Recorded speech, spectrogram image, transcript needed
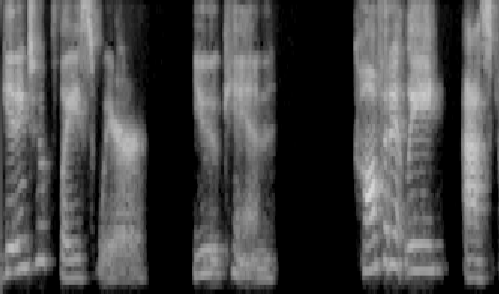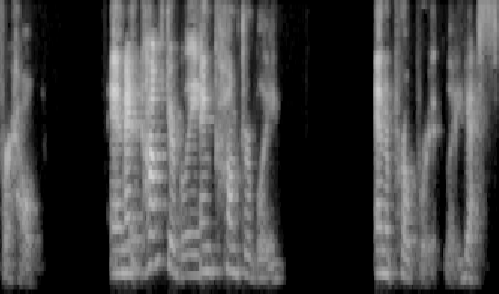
getting to a place where you can confidently ask for help and and comfortably. and comfortably and appropriately yes.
